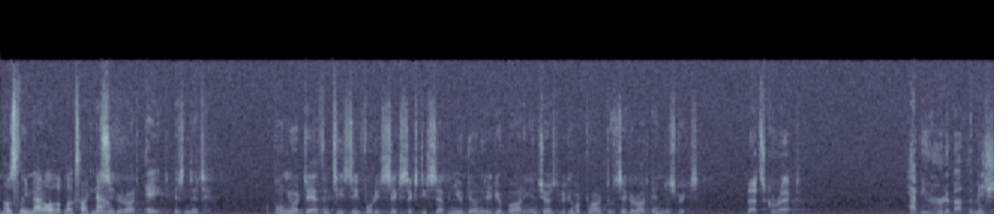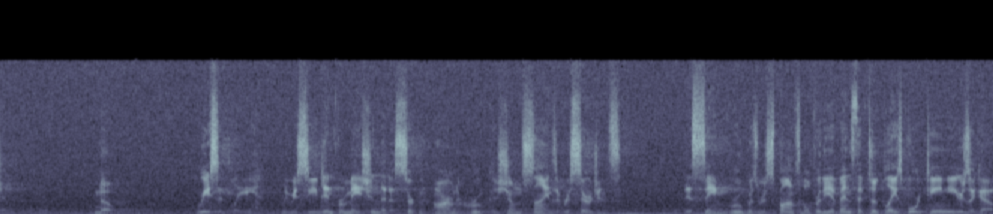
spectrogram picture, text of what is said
mostly metal, it looks like now. Ziggurat 8, isn't it? Upon your death in TC 4667, you donated your body and chose to become a product of Ziggurat Industries. That's correct. Have you heard about the mission? No. Recently, we received information that a certain armed group has shown signs of resurgence. This same group was responsible for the events that took place 14 years ago.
